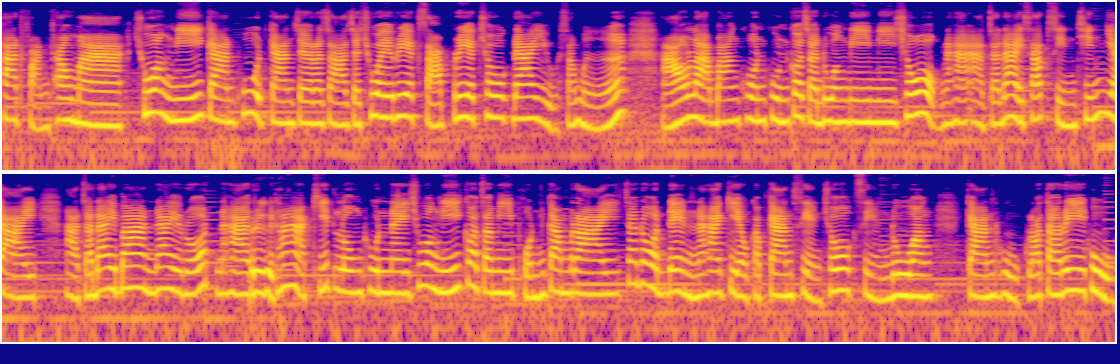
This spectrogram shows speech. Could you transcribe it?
คาดฝันเข้ามา ช่วงนี้การพูดการเจรจาจะช่วยเรียกทรัพย์เรียกโชคได้อยู่เสมอ เอาล่ะบางคนคุณก็จะดวงดีมีโชคนะคะอาจจะได้ทรัพย์สินชิ้นใหญ่ อาจจะได้บ้านได้รถนะคะหรือถ้าหากคิดลงทุนในช่วงนี้ก็จะมีผลกำไร จะโดดเด่นนะคะเกี่ยวกับการเสี่ยงโชคเสี่ยงดวงการถูกลอตเตอรี่ถูก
